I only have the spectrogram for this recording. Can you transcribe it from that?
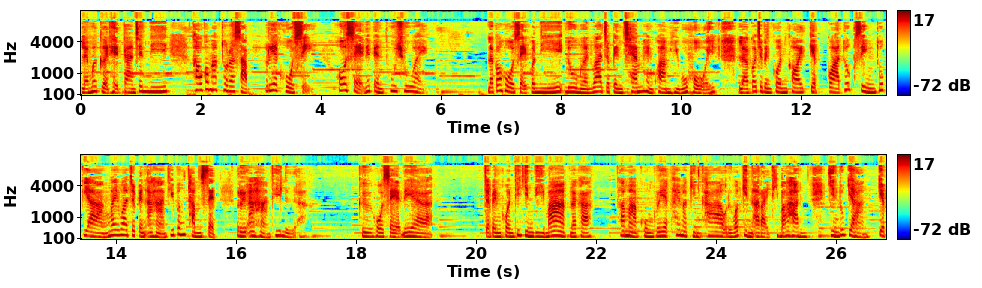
และเมื่อเกิดเหตุการณ์เช่นนี้ เขาก็มักโทรศัพท์ เรียกโฮเซโฮเซนี่เป็นผู้ช่วย แล้วก็โฮเซคนนี้ดูเหมือนว่าจะเป็นแชมป์แห่งความหิวโหย แล้วก็จะเป็นคนคอยเก็บกวาดทุกสิ่งทุกอย่างไม่ว่าจะเป็นอาหารที่เพิ่งทำเสร็จหรืออาหารที่เหลือ คือโฮเซเนี่ยจะเป็นคนที่ยินดีมากนะคะ ถ้ามาคุงเรียกให้มากินข้าว หรือว่ากินอะไรที่บ้าน กินทุกอย่าง เก็บ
